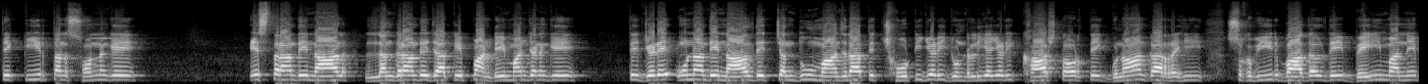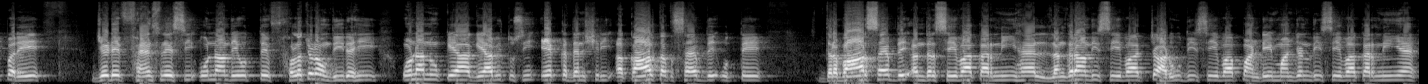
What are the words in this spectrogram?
ਤੇ ਕੀਰਤਨ ਸੁਣਨਗੇ। ਇਸ ਤਰ੍ਹਾਂ ਦੇ ਨਾਲ ਲੰਗਰਾਂ ਦੇ ਜਾ ਕੇ ਭਾਂਡੇ ਮਾਂਜਣਗੇ। ਤੇ ਜਿਹੜੇ ਉਹਨਾਂ ਦੇ ਨਾਲ ਦੇ ਚੰਦੂ ਮਾਂਜਰਾ ਤੇ ਛੋਟੀ ਜਿਹੜੀ ਜੁੰਡਲੀ ਹੈ ਜਿਹੜੀ ਖਾਸ ਤੌਰ ਤੇ ਗੁਨਾਹ ਕਰ ਰਹੀ ਸੁਖਬੀਰ ਬਾਦਲ ਦੇ ਬੇਈਮਾਨੇ ਭਰੇ ਜਿਹੜੇ ਫੈਸਲੇ ਸੀ, ਉਹਨਾਂ ਦੇ ਉੱਤੇ ਫੁੱਲ ਚੜਾਉਂਦੀ ਰਹੀ। ਉਹਨਾਂ ਨੂੰ ਕਿਹਾ ਗਿਆ ਵੀ ਤੁਸੀਂ ਇੱਕ ਦਿਨ ਸ਼੍ਰੀ ਅਕਾਲ ਤਖਤ ਸਾਹਿਬ ਦੇ ਉੱਤੇ ਦਰਬਾਰ ਸਾਹਿਬ ਦੇ ਅੰਦਰ ਸੇਵਾ ਕਰਨੀ ਹੈ, ਲੰਗਰਾਂ ਦੀ ਸੇਵਾ, ਝਾੜੂ ਦੀ ਸੇਵਾ, ਭਾਂਡੇ ਮਾਂਜਣ ਦੀ ਸੇਵਾ ਕਰਨੀ ਹੈ।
